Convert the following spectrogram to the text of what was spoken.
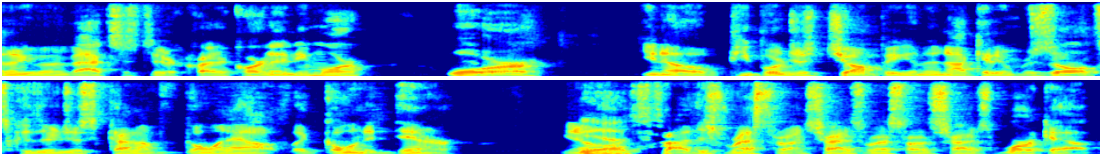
I don't even have access to their credit card anymore, or you know, people are just jumping and they're not getting results because they're just kind of going out, like going to dinner. You know, yeah. let's try this restaurant, let's try this restaurant, let's try this workout.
